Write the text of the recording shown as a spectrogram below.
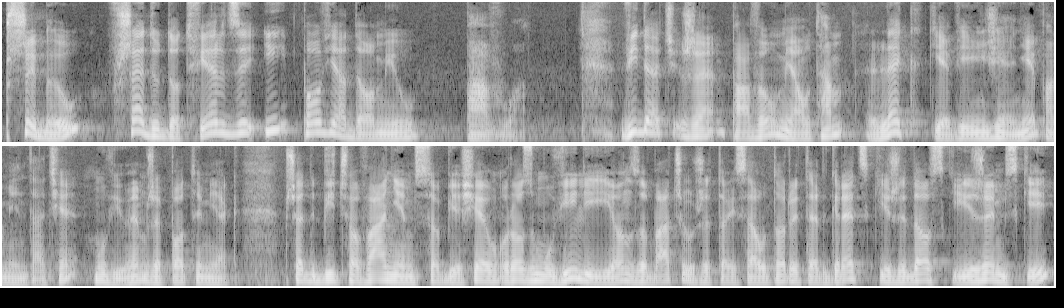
przybył, wszedł do twierdzy i powiadomił Pawła. Widać, że Paweł miał tam lekkie więzienie. Pamiętacie? Mówiłem, że po tym jak przed biczowaniem sobie się rozmówili i on zobaczył, że to jest autorytet grecki, żydowski i rzymski,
